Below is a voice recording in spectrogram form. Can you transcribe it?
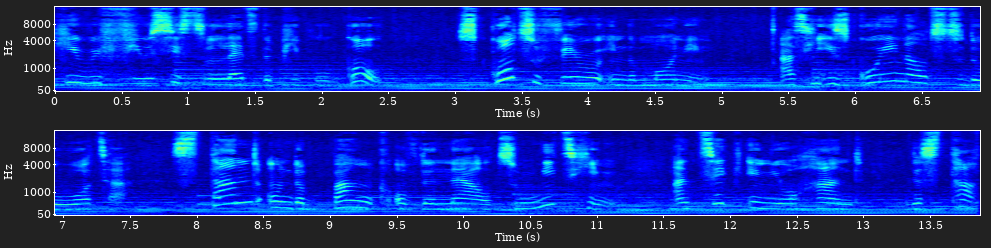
He refuses to let the people go. Go to Pharaoh in the morning as he is going out to the water Stand on the bank of the Nile to meet him, and take in your hand the staff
